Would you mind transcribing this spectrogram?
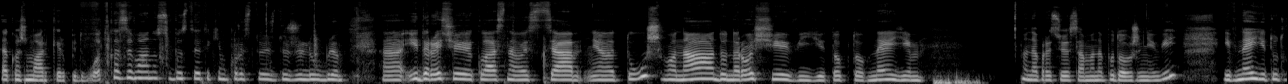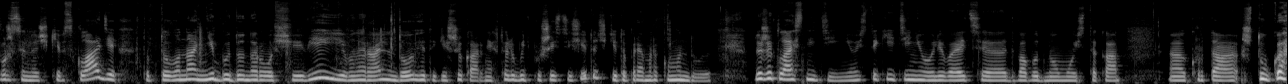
Також маркер підводка з Іван особисто я таким користуюсь, дуже люблю. Е, І, до речі, класна ось ця е, туш, вона донарощує вії, тобто в неї Вона працює саме на подовження вій, і в неї тут ворсиночки в складі, тобто вона ніби донарощує вії, і вони реально довгі, такі шикарні. Хто любить пушисті щіточки, то прям рекомендую. Дуже класні тіні. Ось такі тіні олівець е, два в одному, ось така е, крута штука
